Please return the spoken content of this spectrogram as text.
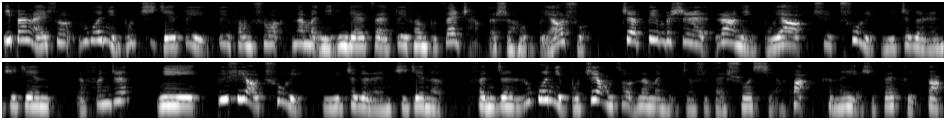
一般来说，如果你不直接对对方说，那么你应该在对方不在场的时候不要说。这并不是让你不要去处理与这个人之间的纷争，你必须要处理与这个人之间的。纷争，如果你不这样做，那么你就是在说闲话，可能也是在诽谤。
